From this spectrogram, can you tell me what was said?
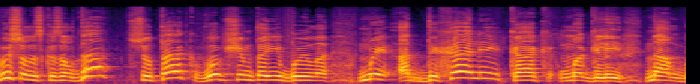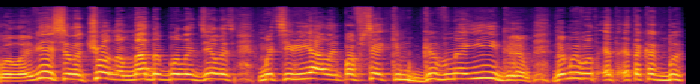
вышел и сказал, да, все так, в общем-то и было. Мы отдыхали как могли. Нам было весело. Что нам надо было делать? Материалы по всяким говноиграм. Да мы вот, это, это как бы,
